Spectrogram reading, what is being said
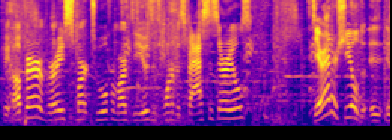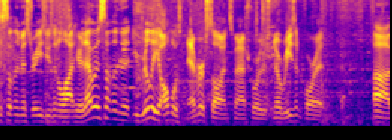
Okay, up air, very smart tool for Marth to use. It's one of his fastest aerials. Dare Adder Shield is, is something Mr. E's using a lot here. That was something that you really almost never saw in Smash 4. There's no reason for it. Uh,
